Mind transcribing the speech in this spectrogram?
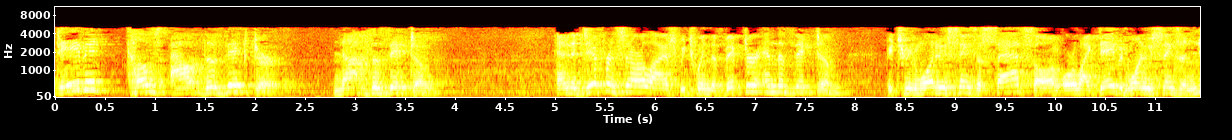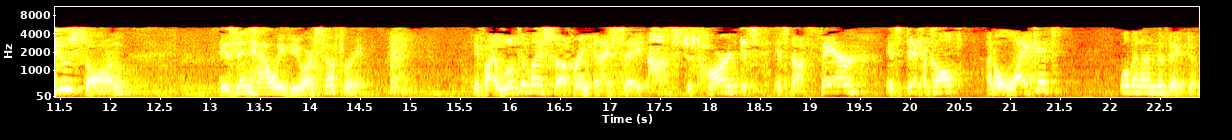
David comes out the victor, not the victim. And the difference in our lives between the victor and the victim between one who sings a sad song or, like David, one who sings a new song is in how we view our suffering. If I look at my suffering and I say, oh, it's just hard, it's, it's not fair, it's difficult, I don't like it, well, then I'm the victim.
